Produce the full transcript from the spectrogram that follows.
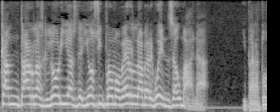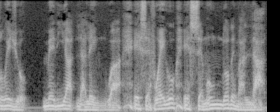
cantar las glorias de Dios y promover la vergüenza humana. Y para todo ello, media la lengua, ese fuego, ese mundo de maldad.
